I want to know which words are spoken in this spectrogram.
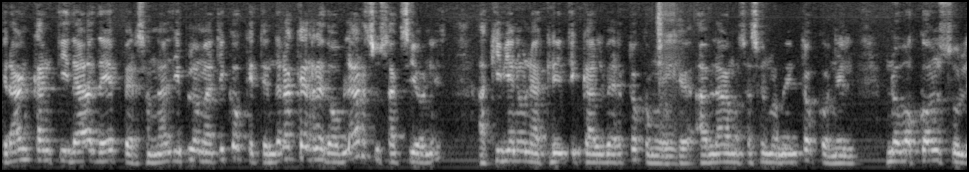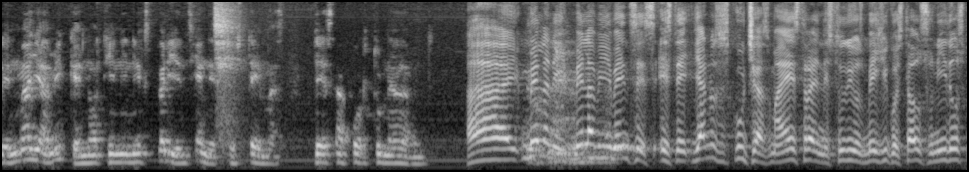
gran cantidad de personal diplomático que tendrá que redoblar sus acciones. Aquí viene una crítica, Alberto, como lo que hablábamos hace un momento con el nuevo cónsul en Miami, que no tienen experiencia en estos temas, desafortunadamente. Ay, Melanie, Melanie Vences, este, ya nos escuchas, maestra en Estudios México, Estados Unidos.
